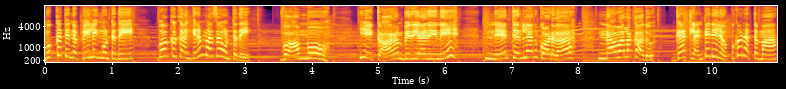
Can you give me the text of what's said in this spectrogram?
ముక్క తిన్న ఫీలింగ్ ఉంటది. బొక్క కంకిన మజా ఉంటది. వామ్మో ఈ కారం బిర్యానీని నేను తినలేను కోడలా. నా వల్ల కాదు. గట్లంటే నేను ఒప్పుకోను అత్తమ్మా.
